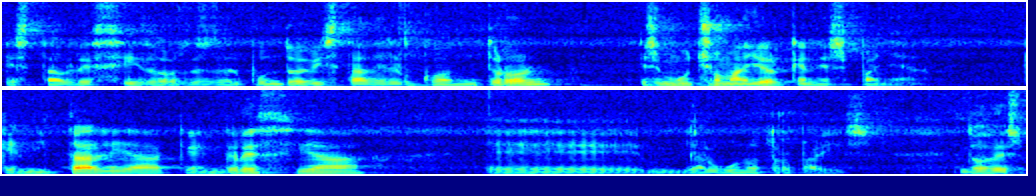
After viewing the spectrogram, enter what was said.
establecidos desde el punto de vista del control es mucho mayor que en España, que en Italia, que en Grecia eh, y algún otro país. Entonces,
